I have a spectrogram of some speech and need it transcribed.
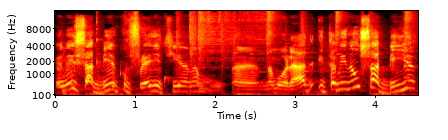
Eu nem sabia que o Fred tinha nam- eh, namorada e também não sabia.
